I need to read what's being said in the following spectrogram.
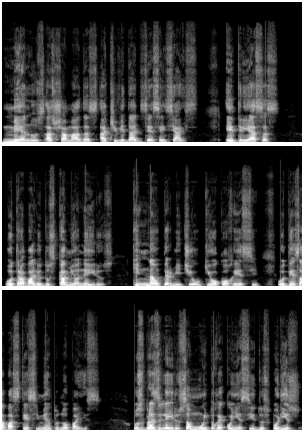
menos as chamadas atividades essenciais. Entre essas, o trabalho dos caminhoneiros que não permitiu que ocorresse o desabastecimento no país. Os brasileiros são muito reconhecidos por isso.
